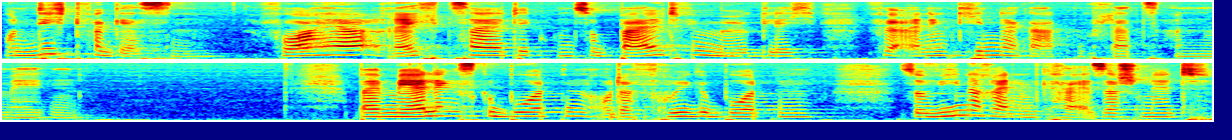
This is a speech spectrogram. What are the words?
Und nicht vergessen, vorher rechtzeitig und so bald wie möglich für einen Kindergartenplatz anmelden. Bei Mehrlingsgeburten oder Frühgeburten sowie nach einem Kaiserschnitt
